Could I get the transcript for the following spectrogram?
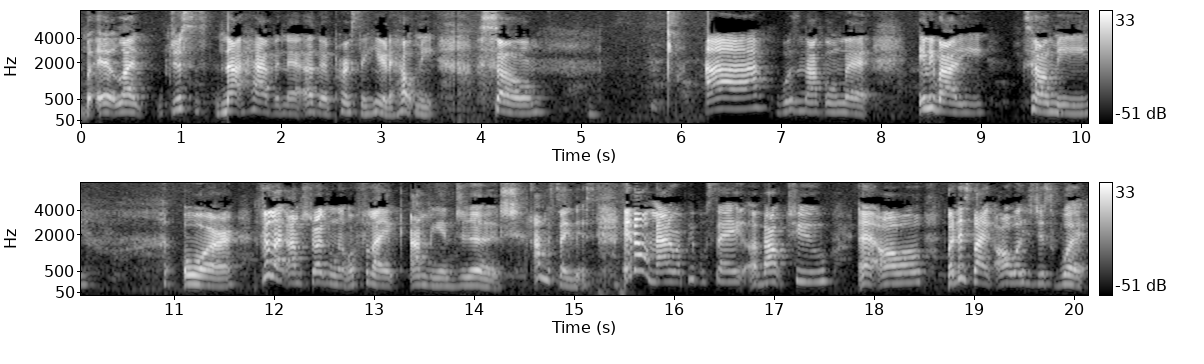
but it, like just not having that other person here to help me. So I was not gonna let anybody tell me or feel like I'm struggling or feel like I'm being judged. I'm gonna say this. It don't matter what people say about you at all, but it's like always just what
